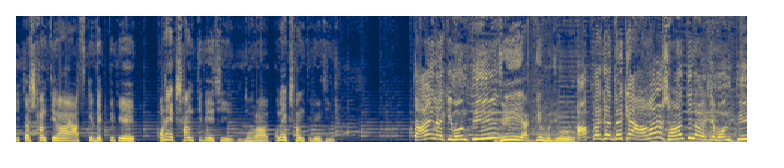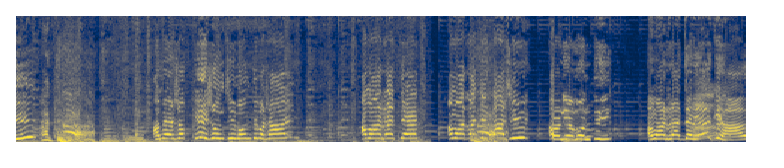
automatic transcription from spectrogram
ভিতর শান্তি নাই। আজকে দেখতে পেয়ে অনেক শান্তি পেয়েছি মহারাজ অনেক শান্তি পেয়েছি। তাই নাকি মন্ত্রী? জি আজ্ঞে হুজুর। আপনাকে দেখে আমারও শান্তি লাগছে মন্ত্রী। আজ্ঞে। আমি এসব কি শুনছি মন্ত্রী মশাই? আমার রাজ্যের আমার রাজ্যের মাননীয় মন্ত্রী আমার রাজ্যের একই হাল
